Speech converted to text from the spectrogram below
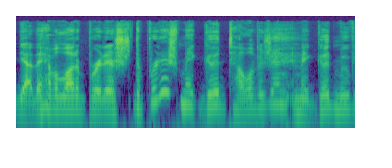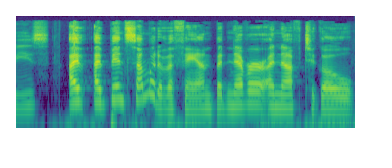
Yeah, they have a lot of British. The British make good television and make good movies. I've I've been somewhat of a fan, but never enough to go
